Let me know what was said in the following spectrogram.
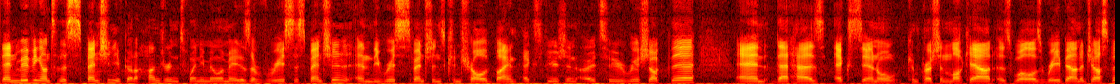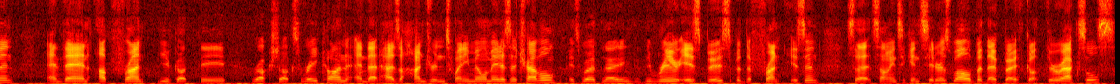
Then moving on to the suspension, you've got 120 millimeters of rear suspension and the rear suspension is controlled by an X-Fusion O2 rear shock there and that has external compression lockout as well as rebound adjustment. And then up front, you've got the RockShox Recon and that has 120 millimeters of travel. It's worth noting that the rear is boost, but the front isn't. So that's something to consider as well, but they've both got through axles.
